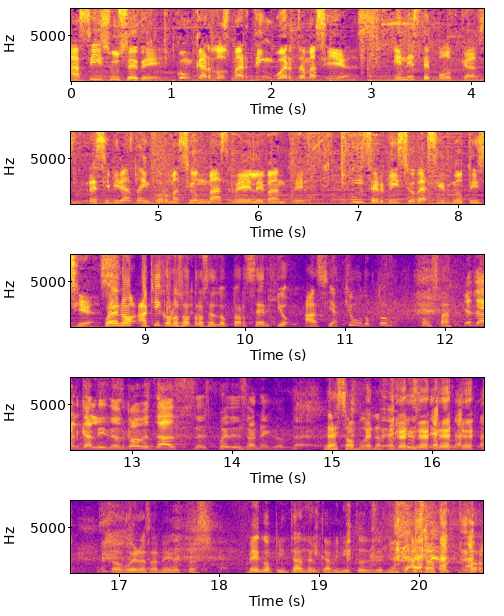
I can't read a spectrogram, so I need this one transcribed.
Así sucede con Carlos Martín Huerta Macías. En este podcast recibirás la información más relevante. Un servicio de Asir Noticias. Bueno, aquí con nosotros el doctor Sergio Asia. ¿Qué hubo, doctor? ¿Cómo está? ¿Qué tal, Carlitos? ¿Cómo estás? Después de esa anécdota. Son buenas anécdotas. Son buenas anécdotas. Vengo pintando el caminito desde mi casa, doctor,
